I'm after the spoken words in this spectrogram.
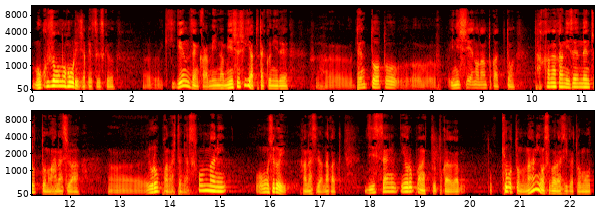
木造の法律じゃ別ですけど紀元前からみんな民主主義やってた国で伝統と古のなんとかって言ってもたかだか2000年ちょっとの話はヨーロッパの人にはそんなに面白い話ではなかった。実際にヨーロッパの人とかが京都の何を素晴らしいかと思うと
